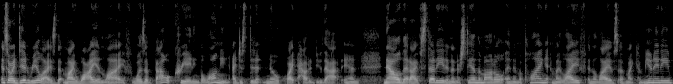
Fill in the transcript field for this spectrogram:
And so I did realize that my why in life was about creating belonging. I just didn't know quite how to do that. And now that I've studied and understand the model and am applying it in my life and the lives of my community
